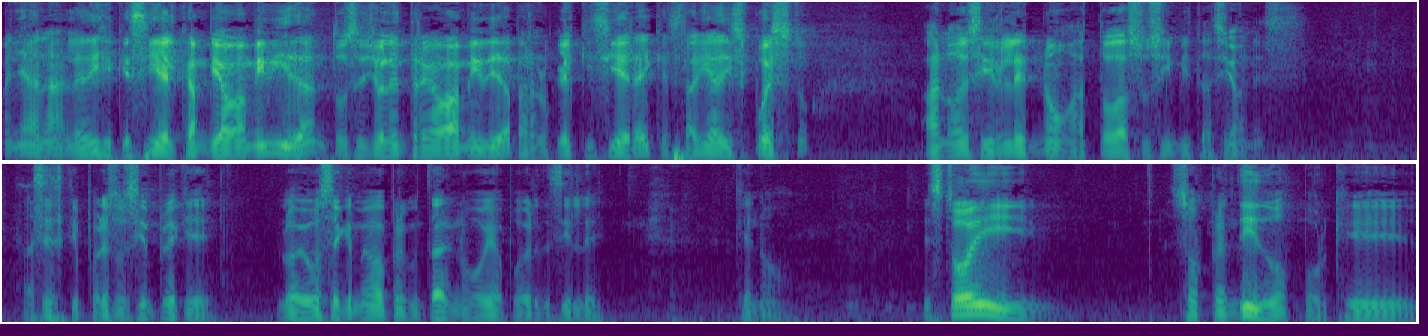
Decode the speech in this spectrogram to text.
mañana, le dije que si Él cambiaba mi vida, entonces yo le entregaba mi vida para lo que Él quisiera y que estaría dispuesto a no decirle no a todas sus invitaciones. Así es que por eso siempre que luego sé que me va a preguntar no voy a poder decirle que no. Estoy sorprendido porque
